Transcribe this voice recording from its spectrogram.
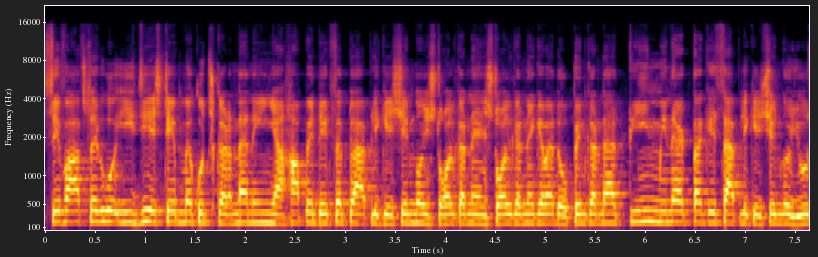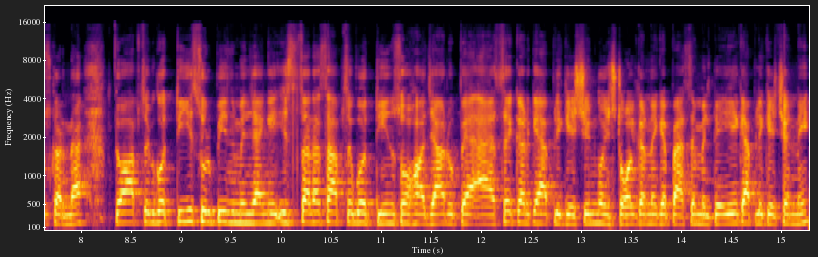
सिर्फ़ आप सभी को ईजी स्टेप स्टेप में कुछ करना नहीं, यहाँ पे देख सकते हो एप्लीकेशन को इंस्टॉल करना है इंस्टॉल करने के बाद ओपन करना है, तीन मिनट तक इस एप्लीकेशन को यूज़ करना है तो आप सभी को तीस रुपीज़ मिल जाएँगे। इस तरह से आप सभी को तीन सौ हज़ार रुपये ऐसे करके एप्लीकेशन को इंस्टॉल करने के पैसे मिलते हैं। एक एप्लीकेशन नहीं,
